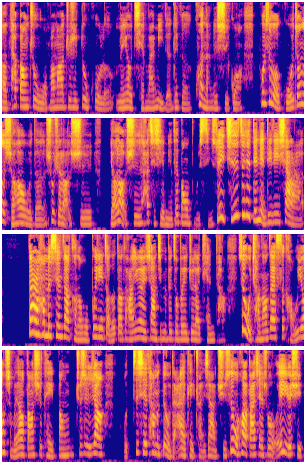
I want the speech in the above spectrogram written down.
呃，他帮助我妈妈就是度过了没有钱买米的那个困难的时光，或是我国中的时候，我的数学老师姚老师，他其实也免费帮我补习，所以其实这些点点滴滴下来，当然他们现在可能我不一定找得到他，因为像金杯杯、周杯就在天堂，所以我常常在思考，我用什么样的方式可以帮，就是让我这些他们对我的爱可以传下去，所以我后来发现说，诶，也许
